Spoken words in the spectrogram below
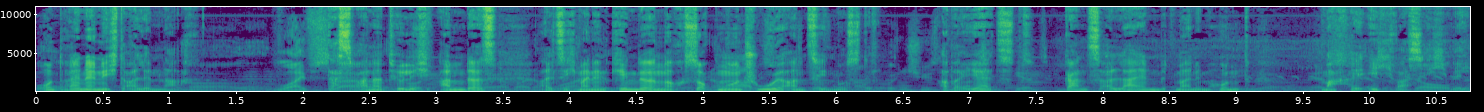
und renne nicht allem nach. Das war natürlich anders, als ich meinen Kindern noch Socken und Schuhe anziehen musste. Aber jetzt, ganz allein mit meinem Hund, mache ich, was ich will.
